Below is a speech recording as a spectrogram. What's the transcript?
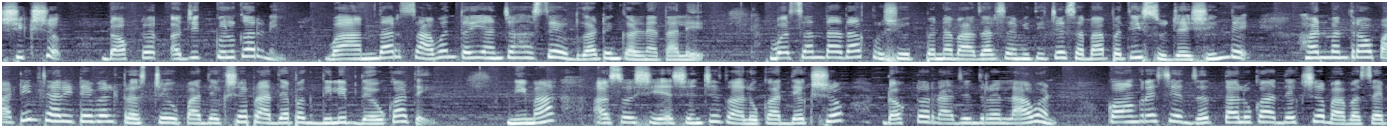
शिक्षक डॉक्टर अजित कुलकर्णी व आमदार सावंत यांच्या हस्ते उद्घाटन करण्यात आले. वसंतदादा कृषी उत्पन्न बाजार समितीचे सभापती सुजय शिंदे हनुमंतराव पाटील चॅरिटेबल ट्रस्टचे उपाध्यक्ष प्राध्यापक दिलीप देवकाते निमा असोसिएशनचे तालुकाध्यक्ष डॉक्टर राजेंद्र लावण काँग्रेसचे जत तालुका अध्यक्ष बाबासाहेब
